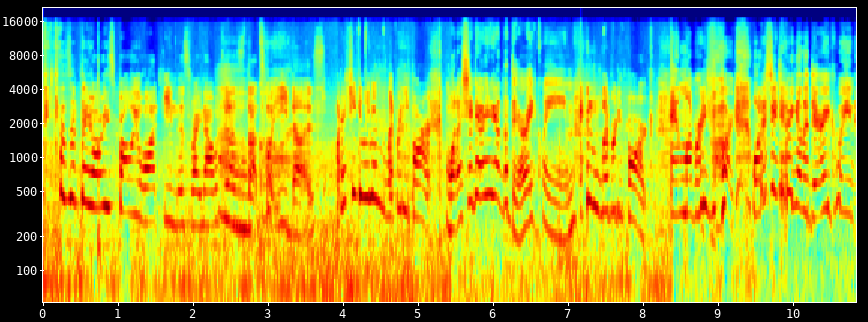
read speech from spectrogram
Because if they are, he's probably watching this right now because that's what he does. What is she doing in Liberty Park? What is she doing at the Dairy Queen? In Liberty Park. in Liberty Park. What is she doing at the Dairy Queen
